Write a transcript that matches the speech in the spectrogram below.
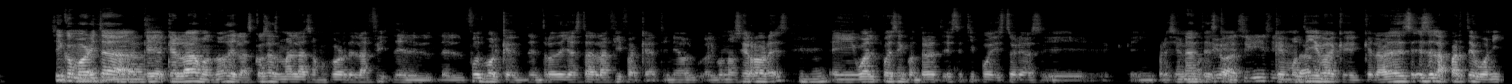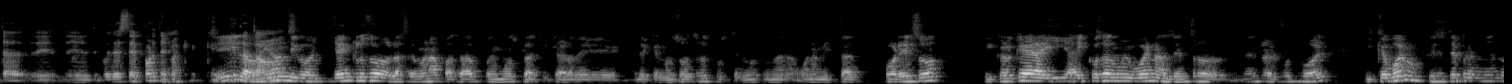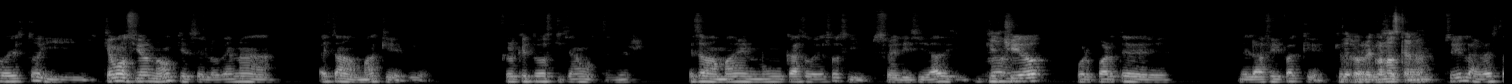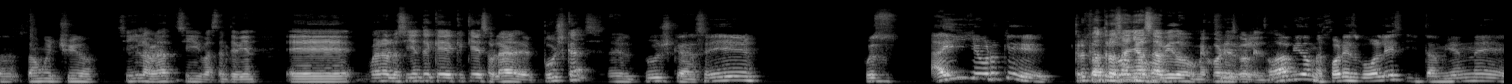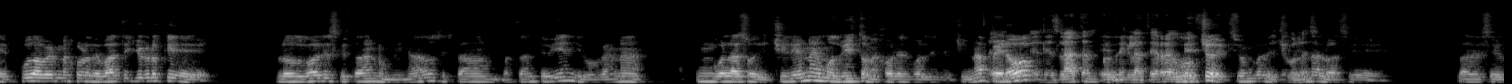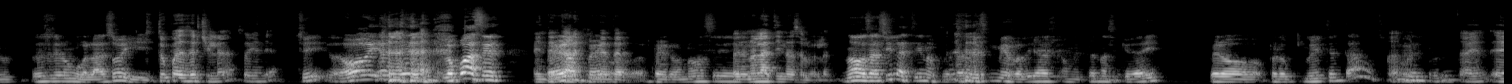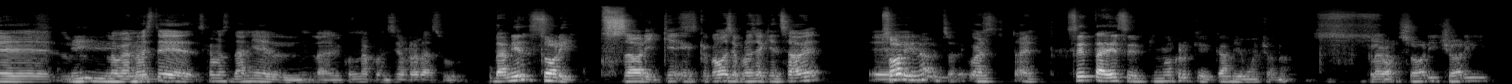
Sí, como ahorita que, que hablábamos, ¿no? De las cosas malas, a lo mejor de la fi- del, del fútbol, que dentro de ella está la FIFA, que ha tenido al- algunos errores. E igual puedes encontrar este tipo de historias eh, que impresionantes Motiva, que, sí, sí, que claro. motiva, que, que la verdad es, es la parte bonita de, de, de, pues, de este deporte, ¿no? Que, Sí, la tanto unión, digo, ya incluso la semana pasada pudimos platicar de, de que nosotros pues tenemos una buena amistad por eso y creo que hay, hay cosas muy buenas dentro, dentro del fútbol y qué bueno que se esté premiando esto y qué emoción, ¿no? Que se lo den a, a esta mamá que, digo, creo que todos quisiéramos tener esa mamá en un caso de esos y pues, felicidades y qué chido por parte de, de la FIFA que, Que lo reconozca, ¿no? Sí, la verdad está, está muy chido. Sí, la verdad, sí, bastante bien. Eh, bueno, lo siguiente, ¿qué, qué quieres hablar? ¿El Pushkas? El Pushkas, eh. Pues ahí yo creo que. Creo que otros años ha habido mejores Sí, goles, ¿no? Ha habido mejores goles y también eh, pudo haber mejor debate. Yo creo que los goles que estaban nominados estaban bastante bien. Digo, gana un golazo de chilena. Hemos visto mejores goles de China, pero El, de Zlatan contra el- Inglaterra. el uf. hecho de que un gol de chilena golazo. lo hace, lo hace ser, lo hace ser un golazo y ¿Tú puedes ser chilena hoy en día? sí, hoy lo puedo hacer, Intentar, pero, intentar. pero, pero no sé. Pero no latinas al balón. No, o sea, sí latino, pero tal vez mis rodillas o mi pierna se quede ahí. Pero, pero lo intentamos. Ah, ¿cuál es bueno. el? Está bien. Eh, Y- Lo ganó este, ¿cómo es? Daniel, la- con una pronunciación rara su... Daniel Sori. Sorry, ¿quién- ¿cómo se pronuncia? ¿Quién sabe? Eh, Sorry, ¿no? Sorry. Bueno, está bien. ZS, no creo que cambie mucho, ¿no? Claro. Sorry, sorry.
